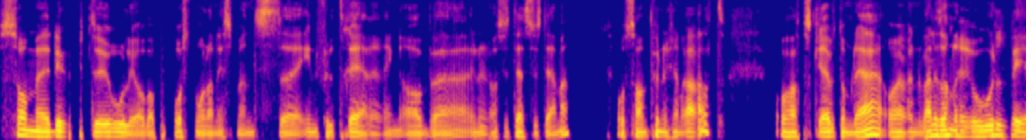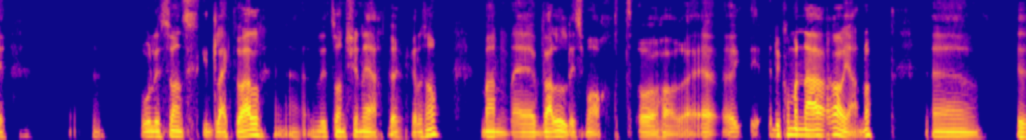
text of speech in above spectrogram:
som er dypt urolig over postmodernismens eh, infiltrering av eh, universitetssystemet og samfunnet generelt, og har skrevet om det. Og en veldig sånn rolig rolig svensk intellektuell. Litt sånn sjenert, virker det som men er veldig smart og har eh, eh, Det kommer nærere igjen, da. Eh,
